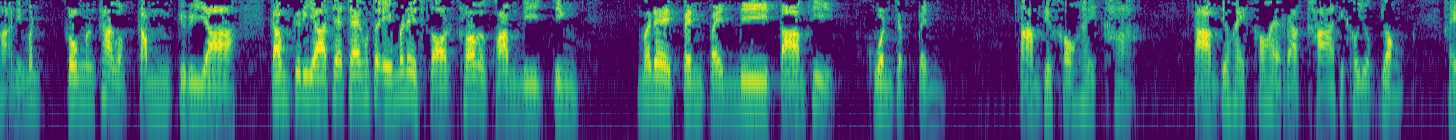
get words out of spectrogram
หะนี่มันตรงกันข้ามกับกรรมกิริยา กรรมกิริยาแท้ๆของตัวเองไม่ได้สอดคล้องกับความดีจริง ไม่ได้เป็นไปดีตามที่ควรจะเป็น ตามที่เขาให้ค่า ตามที่ให้เขาให้ราคาที่เขายกย่อง ให้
